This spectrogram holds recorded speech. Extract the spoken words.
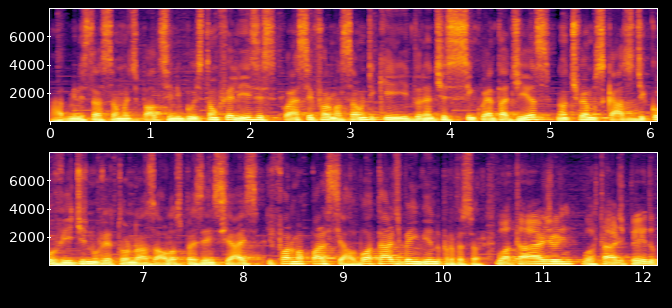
a administração municipal de Sinibu estão felizes com essa informação de que durante esses 50 dias não tivemos casos de Covid no retorno às aulas presenciais de forma parcial. Boa tarde, bem-vindo, professor. Boa tarde, boa tarde, Pedro,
